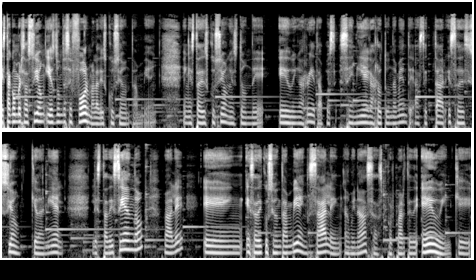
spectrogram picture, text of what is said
esta conversación y es donde se forma la discusión también. En esta discusión es donde Edwin Arrieta pues se niega rotundamente a aceptar esa decisión que Daniel le está diciendo, ¿vale? En esa discusión también salen amenazas por parte de Edwin que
